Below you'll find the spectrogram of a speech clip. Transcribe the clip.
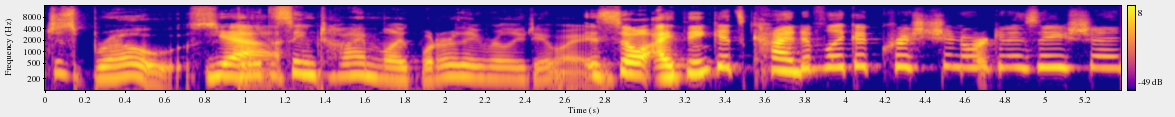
just bros. But Yeah. at the same time, like what are they really doing? so I think it's kind of like a Christian organization.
